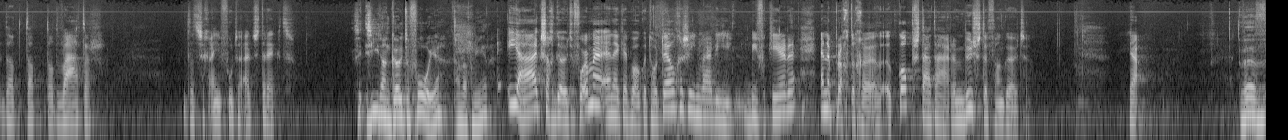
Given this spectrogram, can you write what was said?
dat, dat, dat water dat zich aan je voeten uitstrekt. Zie je dan Goethe voor je aan dat meer? Ja, ik zag Goethe voor me en ik heb ook het hotel gezien waar die bivakkeerde. En een prachtige eh, kop staat daar, een buste van Goethe. Ja, We,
